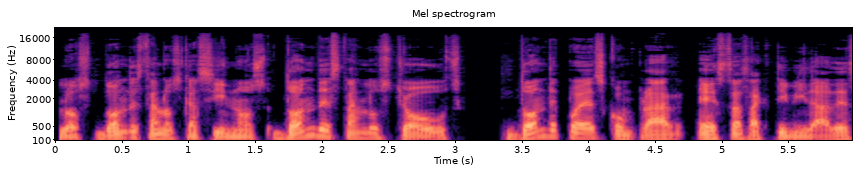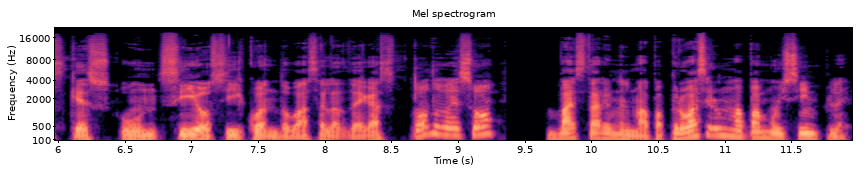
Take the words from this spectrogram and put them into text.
los dónde están los casinos, dónde están los shows, dónde puedes comprar estas actividades que es un sí o sí cuando vas a Las Vegas. Todo eso va a estar en el mapa, pero va a ser un mapa muy simple.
